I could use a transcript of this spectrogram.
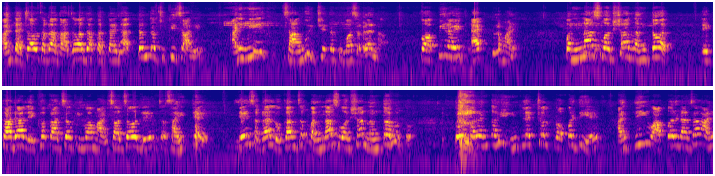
आणि त्याच्यावर सगळा गाजावाजा करतायत हे अत्यंत चुकीचं आहे. आणि मी सांगू इच्छिते तुम्हा सगळ्यांना कॉपीराईट ऍक्ट प्रमाणे पन्नास वर्षानंतर एखाद्या लेखकाचं किंवा माणसाचं जे साहित्य आहे ते सगळ्या लोकांचं पन्नास वर्षानंतर होतं. तोपर्यंत ही इंटेलेक्च्युअल प्रॉपर्टी आहे आणि ती वापरण्याचा आणि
